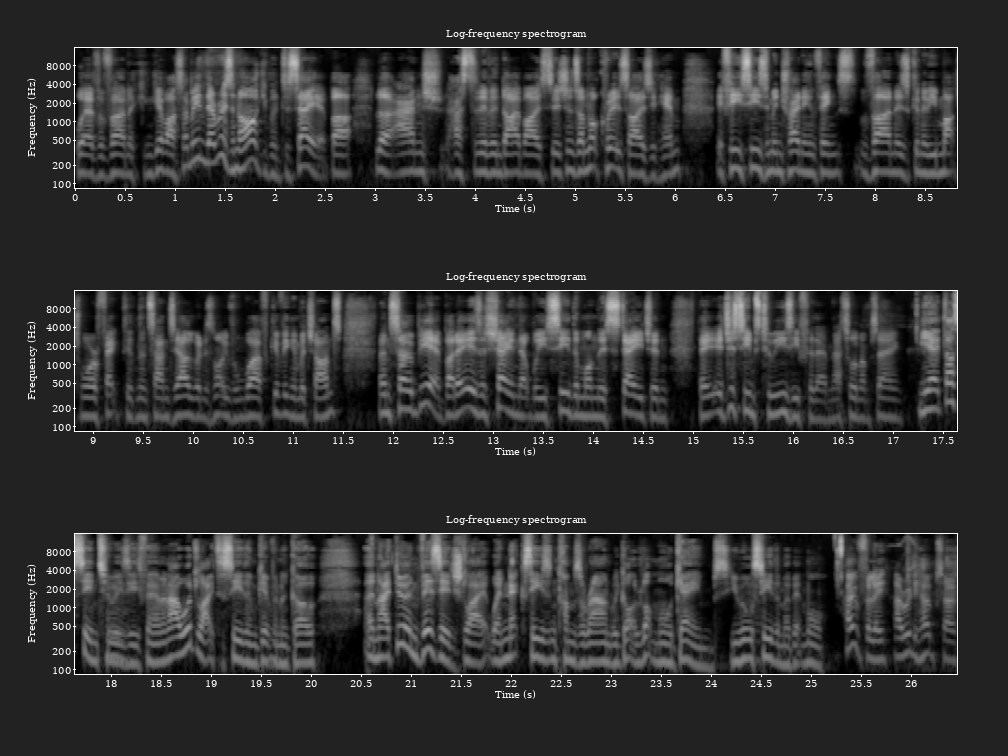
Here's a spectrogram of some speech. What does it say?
whatever Werner can give us. I mean, there is an argument to say it, but look, Ange has to live and die by his decisions. I'm not criticizing him. If he sees him in training and thinks Werner is going to be much more effective than Santiago and it's not even worth giving him a chance, then so be it. But it is a shame that we see them on this stage and they, it just seems too easy for them. That's all I'm saying. Yeah, it does seem too hmm. easy for them, and I would like to see them given a go. And I do envisage, like, when next season comes around, we got a lot more games. You will see them a bit more. Hopefully. I really hope so.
